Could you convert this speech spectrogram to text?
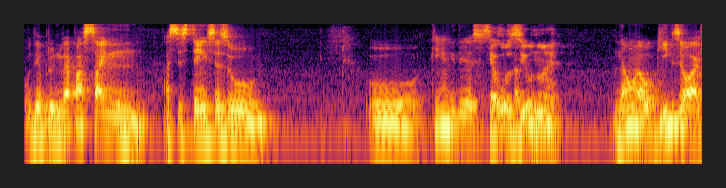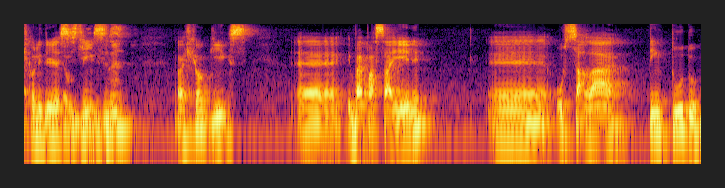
o De Bruyne vai passar em assistências o. O. Quem é o líder de assistências? É o Ozil, não é? Não, é o Giggs, eu acho que é o líder de assistências. É o Giggs, né? Eu acho que é o Giggs. É, vai passar ele. É, o Salah tem tudo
